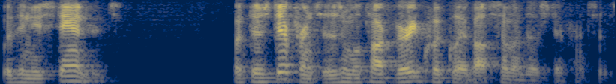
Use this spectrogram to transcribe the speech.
with the new standards. But there's differences, and we'll talk very quickly about some of those differences.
